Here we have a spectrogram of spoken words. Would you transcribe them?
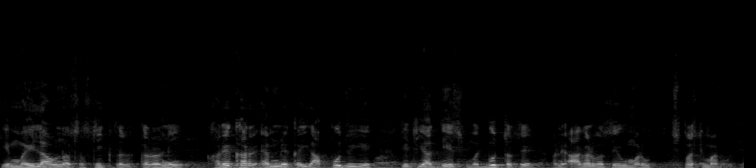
કે મહિલાઓના સશક્તિકરણની ખરેખર એમને કંઈ આપવું જોઈએ જેથી આ દેશ મજબૂત થશે અને આગળ વધશે એવું મારું સ્પષ્ટ માનવું છે.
